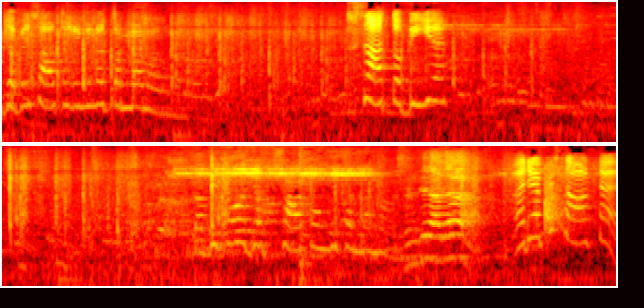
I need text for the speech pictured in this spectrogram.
जब ये साथ रहेंगे ना, तब मैं मारूँगा। सात तो भी है। तभी तो जब साथ होंगे तब मैं संजय आजा अरे अभी सात है।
